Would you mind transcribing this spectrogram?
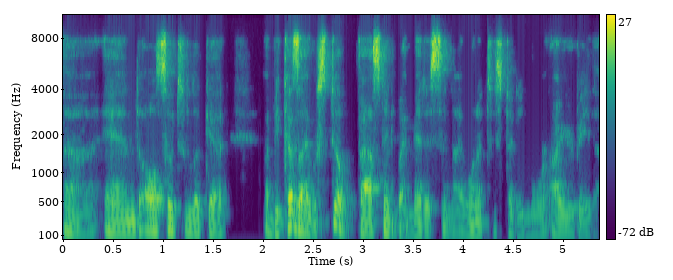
uh, and also to look at because I was still fascinated by medicine, I wanted to study more Ayurveda,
